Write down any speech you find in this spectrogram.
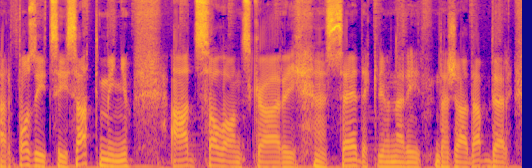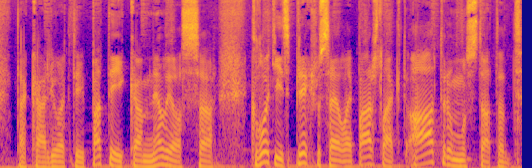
ar pozīcijas atmiņu, ādas salons, kā arī sēdekļi un arī dažādi apdari. Tā kā ļoti patīkami, neliels kloķītis priekšpusē, lai pārslēgtu ātrumus. Tātad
